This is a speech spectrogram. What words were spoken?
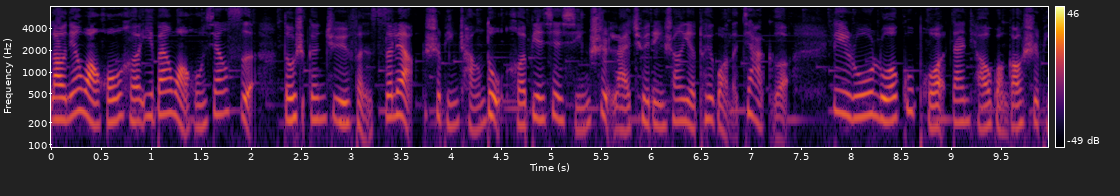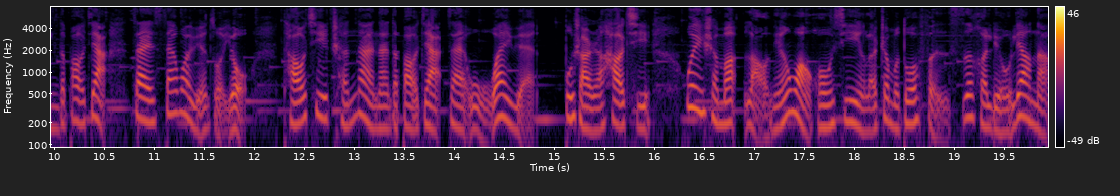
老年网红和一般网红相似，都是根据粉丝量、视频长度和变现形式来确定商业推广的价格。例如，罗姑婆单条广告视频的报价在三万元左右，淘气陈奶奶的报价在五万元。不少人好奇，为什么老年网红吸引了这么多粉丝和流量呢？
